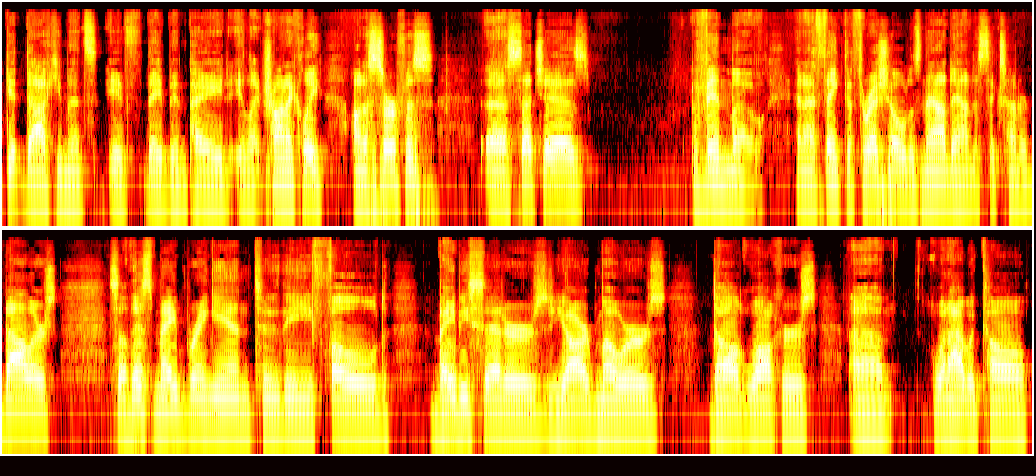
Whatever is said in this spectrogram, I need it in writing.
get documents if they've been paid electronically on a surface uh, such as Venmo and I think the threshold is now down to $600. So this may bring into the fold babysitters, yard mowers, dog walkers, um, what I would call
